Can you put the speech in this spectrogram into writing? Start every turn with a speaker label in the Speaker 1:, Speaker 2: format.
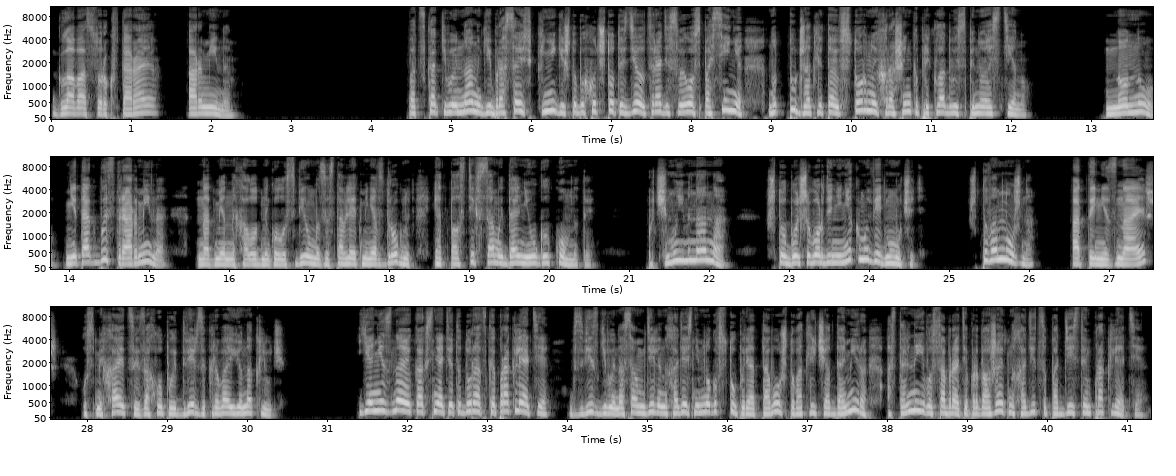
Speaker 1: Глава 42. Армина. Подскакиваю на ноги и бросаюсь к книге, чтобы хоть что-то сделать ради своего спасения, но тут же отлетаю в сторону и хорошенько прикладываю спиной о стену. «Ну-ну, не так быстро, Армина!» Надменный холодный голос Вилмы заставляет меня вздрогнуть и отползти в самый дальний угол комнаты. «Почему именно она? Что, больше в Ордене некому ведьм мучить? Что вам нужно?» «А ты не знаешь?» Усмехается и захлопывает дверь, закрывая ее на ключ. «Я не знаю, как снять это дурацкое проклятие!» Взвизгиваю, на самом деле находясь немного в ступоре от того, что, в отличие от Дамира, остальные его собратья продолжают находиться под действием проклятия.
